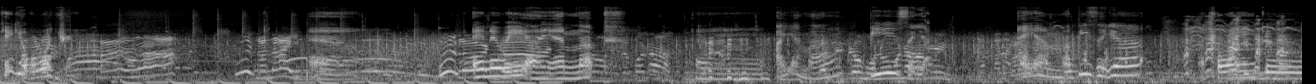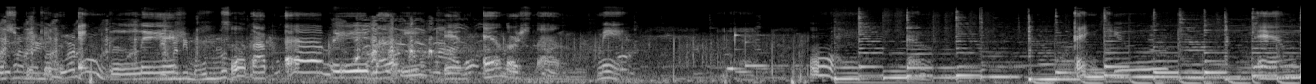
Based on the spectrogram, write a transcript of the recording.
thank you for watching. Hala. anyway, I am not um, I am not busy. I am a busy yeah. trying to speak English so that everybody can understand me. Oh, thank you, and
